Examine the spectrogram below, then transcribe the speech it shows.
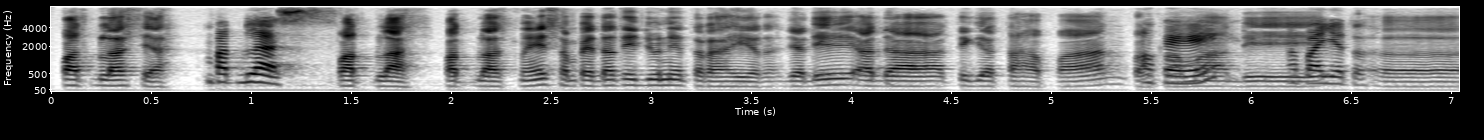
14 ya, 14. 14, 14 Mei sampai nanti Juni terakhir. Jadi ada tiga tahapan. Pertama di Apa aja tuh? eh,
